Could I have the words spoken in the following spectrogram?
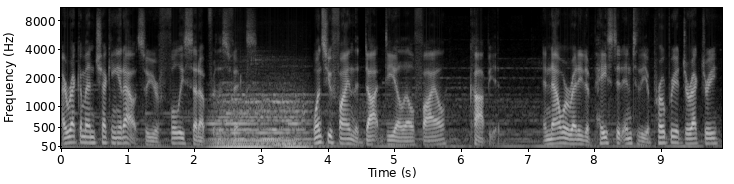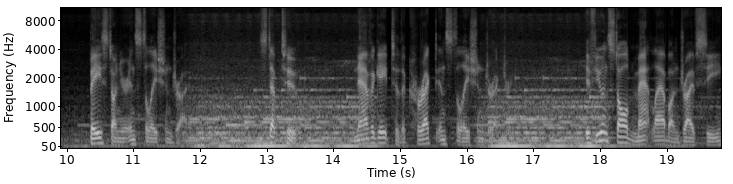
I recommend checking it out so you're fully set up for this fix. Once you find the .dll file, copy it. And now we're ready to paste it into the appropriate directory based on your installation drive. Step 2. Navigate to the correct installation directory. If you installed MATLAB on Drive C,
